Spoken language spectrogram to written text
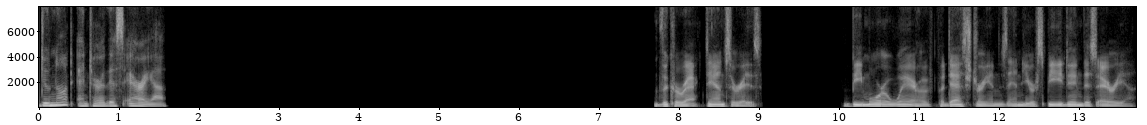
Do not enter this area. The correct answer is Be more aware of pedestrians and your speed in this area.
